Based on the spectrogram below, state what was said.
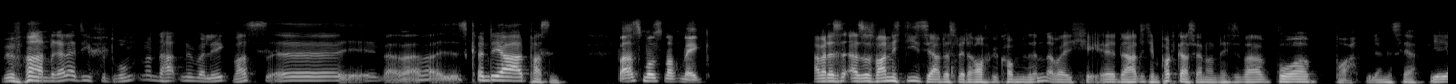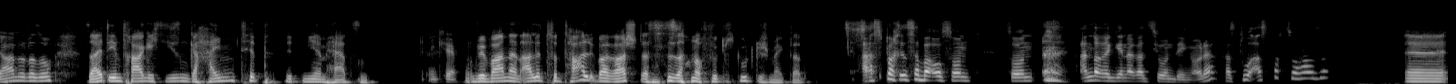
Wir waren relativ betrunken und hatten überlegt, was äh, es könnte ja passen. Was muss noch weg? Aber das, also es war nicht dieses Jahr, dass wir darauf gekommen sind, aber ich, äh, da hatte ich den Podcast ja noch nicht. Das war vor, boah, wie lange ist her? Vier Jahren oder so. Seitdem trage ich diesen Geheimtipp mit mir im Herzen. Okay. Und wir waren dann alle total überrascht, dass es auch noch wirklich gut geschmeckt hat. Asbach ist aber auch so ein, so ein andere Generation-Ding, oder? Hast du Asbach zu Hause? Äh,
